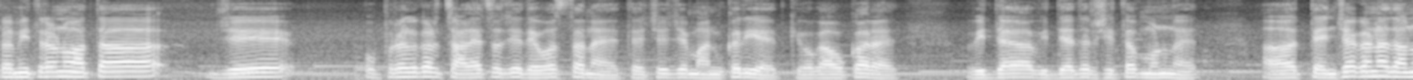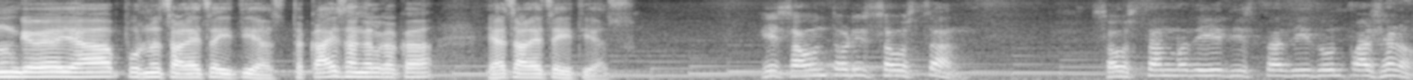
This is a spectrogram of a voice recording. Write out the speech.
तर मित्रांनो आता जे उपरलकर चाळ्याचं जे देवस्थान आहे त्याचे जे मानकरी आहेत किंवा गावकार आहेत विद्या विद्याधर शितप म्हणून आहेत त्यांच्याकडनं जाणून घेऊया या पूर्ण चाळ्याचा इतिहास. तर काय सांगाल काका ह्या चाळ्याचा इतिहास? हे सावंतवाडी संस्थान. संस्थानमध्ये ही दिसतात ही दोन पाषाणं.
